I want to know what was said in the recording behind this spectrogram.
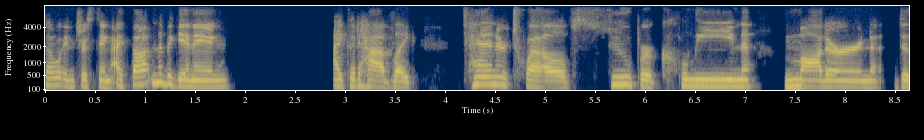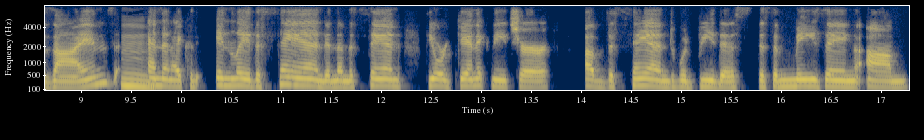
so interesting. I thought in the beginning, I could have like ten or twelve super clean modern designs mm. and then i could inlay the sand and then the sand the organic nature of the sand would be this this amazing um,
